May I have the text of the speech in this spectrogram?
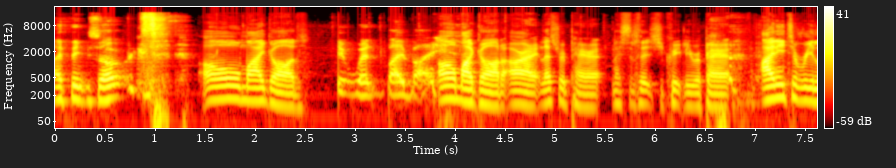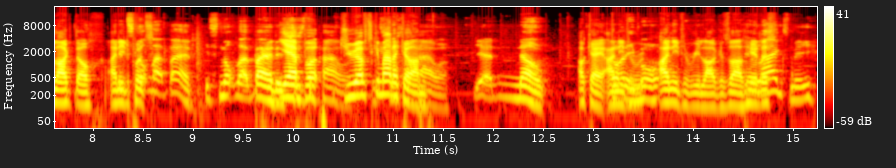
I think so. Oh my god. it went bye bye. Oh my god. Alright, let's repair it. Let's just literally quickly repair it. I need to relog though. I need it's to put It's not that bad. It's not that bad. It's Yeah, just the but power. do you have It's schematic on? Yeah, no. Okay, I not need to. I need to relog as well. Here, it let's me.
